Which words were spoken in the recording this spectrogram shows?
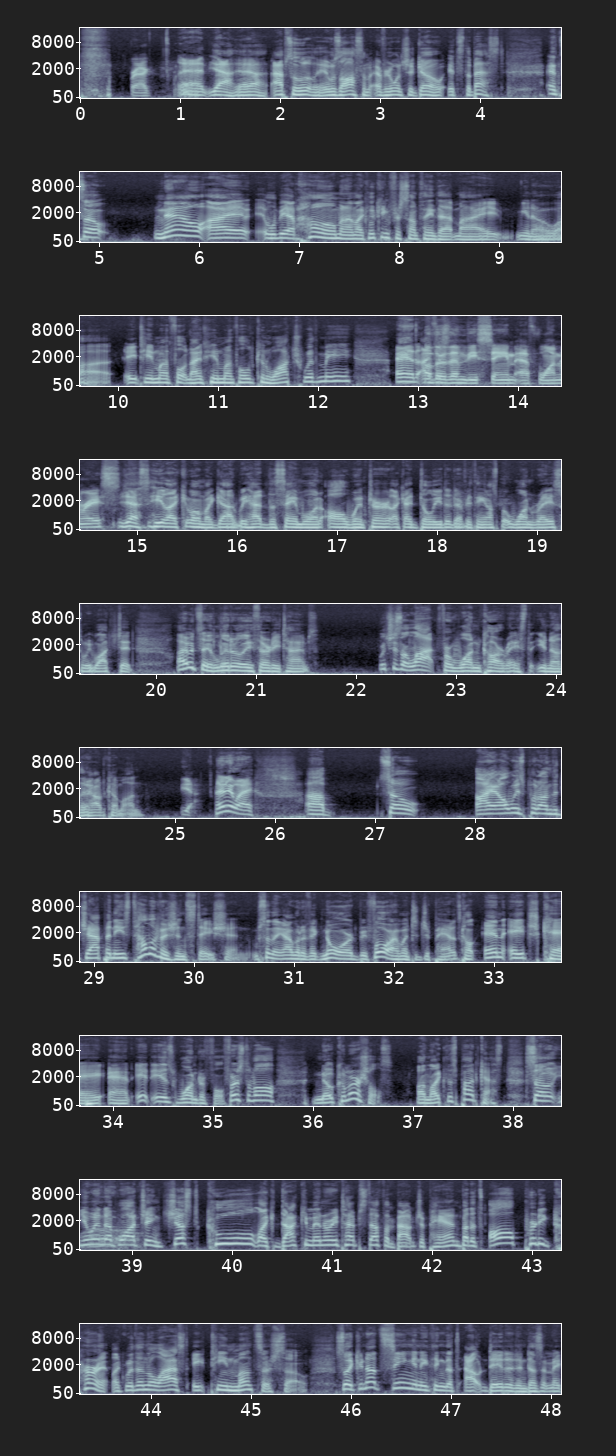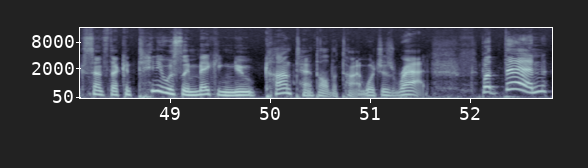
brag. And yeah, yeah, yeah, absolutely. It was awesome. Everyone should go. It's the best. And so now I will be at home and I'm like looking for something that my, you know, uh, 18 month old, 19 month old can watch with me. And Other just- than the same F1 race. Yes, he like oh my god, we had the same one all winter. Like I deleted everything else but one race and we watched it I would say literally 30 times. Which is a lot for one car race that you know the outcome on. Yeah. Anyway, uh, so I always put on the Japanese television station, something I would have ignored before I went to Japan. It's called NHK, and it is wonderful. First of all, no commercials. Unlike this podcast. So you end up watching just cool, like documentary type stuff about Japan, but it's all pretty current, like within the last 18 months or so. So, like, you're not seeing anything that's outdated and doesn't make sense. They're continuously making new content all the time, which is rad. But then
